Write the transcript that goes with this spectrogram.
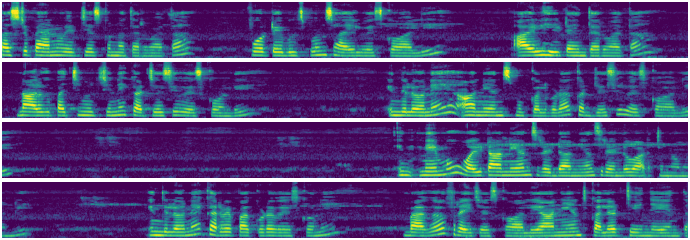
ఫస్ట్ ప్యాన్ వేడి చేసుకున్న తర్వాత ఫోర్ టేబుల్ స్పూన్స్ ఆయిల్ వేసుకోవాలి. ఆయిల్ హీట్ అయిన తర్వాత నాలుగు పచ్చిమిర్చిని కట్ చేసి వేసుకోండి. ఇందులోనే ఆనియన్స్ ముక్కలు కూడా కట్ చేసి వేసుకోవాలి. మేము వైట్ ఆనియన్స్ రెడ్ ఆనియన్స్ రెండు వాడుతున్నామండి. ఇందులోనే కరివేపాకు కూడా వేసుకొని బాగా ఫ్రై చేసుకోవాలి. ఆనియన్స్ కలర్ చేంజ్ అయ్యేంత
